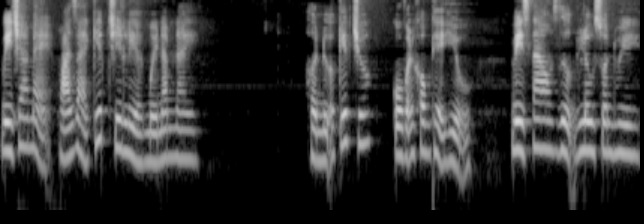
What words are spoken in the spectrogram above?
Vì cha mẹ hóa giải kiếp chia lìa 10 năm nay. Hơn nữa kiếp trước, cô vẫn không thể hiểu vì sao Dượng Lưu Xuân Huy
